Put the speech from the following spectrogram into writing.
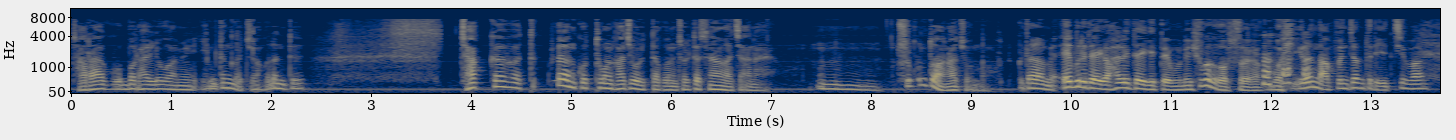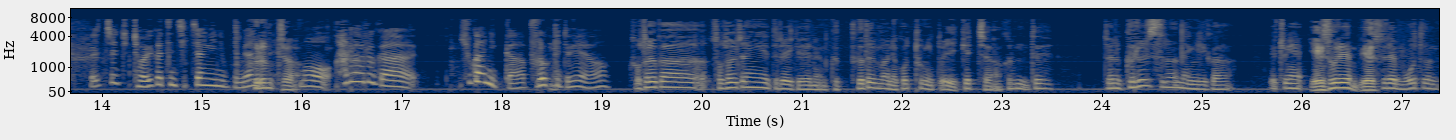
잘하고 뭘 하려고 하면 힘든 거죠. 그런데 작가가 특별한 고통을 가지고 있다고는 절대 생각하지 않아요. 음, 출근도 안 하죠, 뭐. 그 다음에 everyday가 holiday기 때문에 휴가가 없어요. 뭐 이런 나쁜 점들이 있지만. 그렇죠. 저희 같은 직장인이 보면. 그렇죠. 뭐 하루하루가 휴가니까 부럽기도 해요. 소설가, 소설쟁이들에게는 그, 그들만의 고통이 또 있겠죠. 그런데 저는 글을 쓰는 행위가 일종의 예술의 예술의 모든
